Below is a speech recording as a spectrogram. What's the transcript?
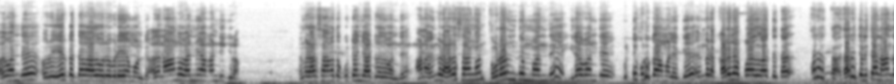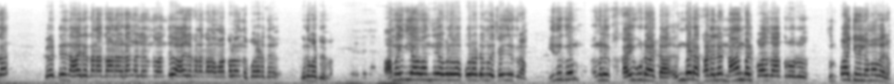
அது வந்து ஒரு ஏற்கத்தகாத ஒரு விடயம் உண்டு. அதை நாங்கள் வன்மையாக கண்டிக்கிறோம். எங்கள் அரசாங்கத்தை குற்றம் சாட்டுறது வந்து ஆனால் எங்களோட அரசாங்கம் தொடர்ந்தும் வந்து இதை வந்து விட்டு கொடுக்காமலுக்கு எங்களோட கடலை பாதுகாத்து த தர த- தர சொல்லித்தான் நாங்கள் கேட்டு ஆயிரக்கணக்கான இடங்கள்ல இருந்து வந்து ஆயிரக்கணக்கான மக்கள் வந்து போராட்டத்தில் ஈடுபட்டிருக்கிறோம் அமைதியாக வந்து எவ்வளவோ போராட்டங்களை செய்திருக்கிறோம். இதுக்கும் எங்களுக்கு கைகூடாட்டா எங்களோட கடலை நாங்கள் பாதுகாக்கிற ஒரு துர்ப்பாக்கி இல்லாமல் வரும்.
